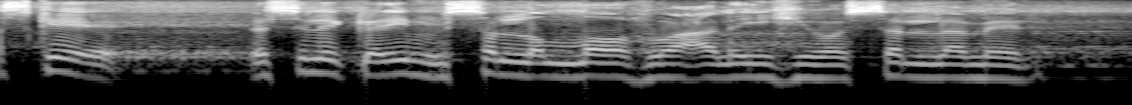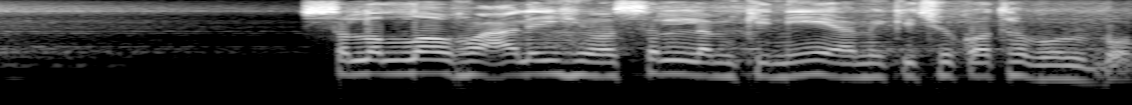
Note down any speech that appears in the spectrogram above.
আজকে রসুল করিম সাল্লাহ আলহি ওয়াসাল্লামের সাল্লাহ আলহি ওয়াসাল্লামকে নিয়ে আমি কিছু কথা বলব।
